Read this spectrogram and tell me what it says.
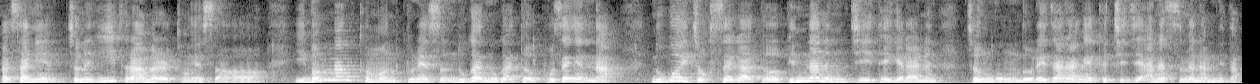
박사님, 저는 이 드라마를 통해서 이번만큼은 군에서 누가 누가 더 고생했나 누구의 족쇄가 더 빛나는지 대결하는 전국 노래자랑에 그치지 않았으면 합니다.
